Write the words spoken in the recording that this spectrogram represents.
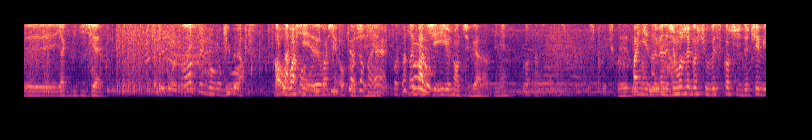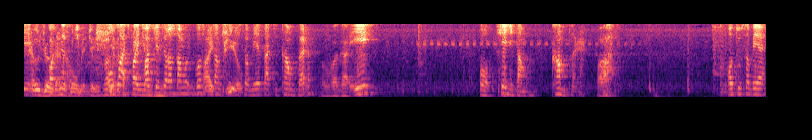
yy, jak widzicie... O, ty było, było. O, właśnie, właśnie o kosie, nie? No i patrzcie, i już mam trzy granaty, nie? Yy, Fajnie jest zrobione, że może gościu wyskoczyć do ciebie i z bagnetu cię O, tak patrz, fajnie patrzcie, teraz tam gościu tam siedzi sobie, taki kamper. Uwaga, i... O, siedzi tam, kamper. Ach, O, tu sobie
